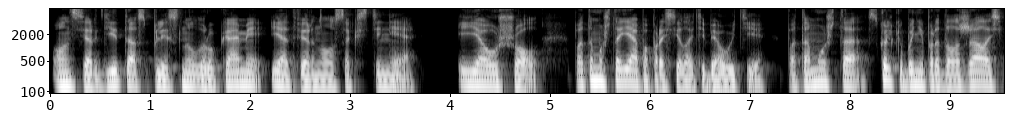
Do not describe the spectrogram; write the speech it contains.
Он сердито всплеснул руками и отвернулся к стене. «И я ушел, потому что я попросила тебя уйти потому что, сколько бы ни продолжалось,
